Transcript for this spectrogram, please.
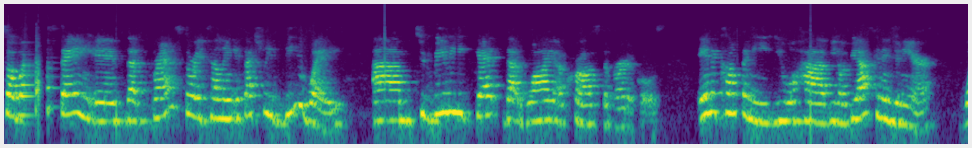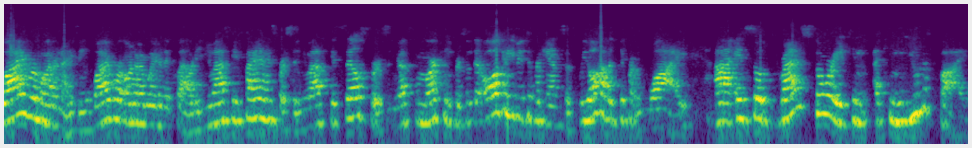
So what I'm saying is that brand storytelling is actually the way um, to really get that why across the verticals. In a company, you will have, you know, if you ask an engineer why we're modernizing, why we're on our way to the cloud, and you ask a finance person, you ask a salesperson, you ask a marketing person, they're all going to give you different answers. We all have a different why. Uh, and so brand story can, uh, can unify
